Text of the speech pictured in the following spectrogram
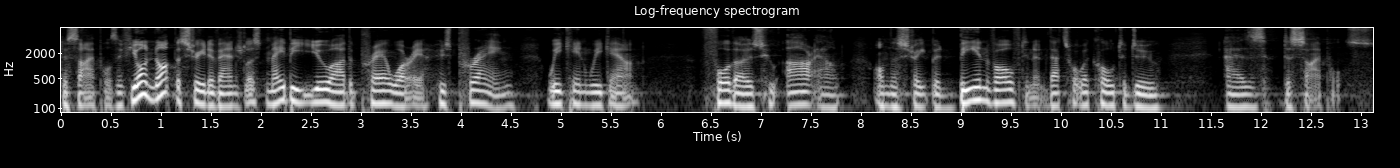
disciples. If you're not the street evangelist, maybe you are the prayer warrior who's praying week in, week out for those who are out on the street. But be involved in it. That's what we're called to do as disciples.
